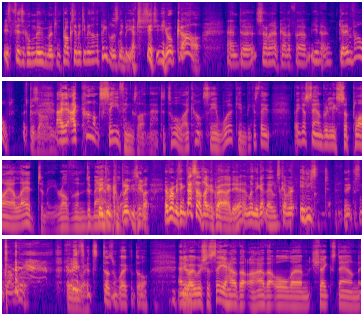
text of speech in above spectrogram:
is physical movement and proximity with other people, isn't it? But you have to sit in your car and uh, somehow kind of um, you know get involved. That's bizarre. I, I can't see things like that at all. I can't see them working because they they just sound really supplier led to me rather than demand. They do led. completely. You know? Supply. Everyone may think that sounds like a great idea, and when they get there, they'll discover it isn't, and it doesn't quite work. But anyway, it doesn't work at all. Anyway, Yeah. we shall see how that how that all um, shakes down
